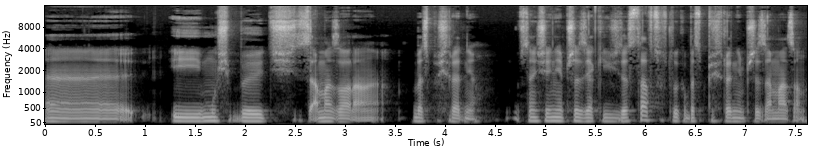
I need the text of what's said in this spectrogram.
e, i musi być z Amazona bezpośrednio. W sensie nie przez jakichś dostawców, tylko bezpośrednio przez Amazon.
